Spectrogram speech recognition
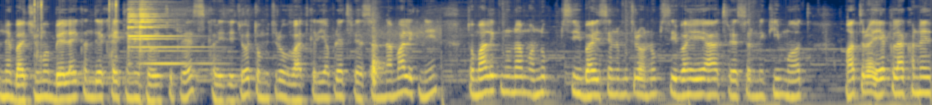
અને બાજુમાં બે લાઇકન દેખાય તેને જરૂરથી પ્રેસ કરી દેજો. તો મિત્રો, વાત કરીએ આપણે થ્રેસરના માલિકની. તો માલિકનું નામ અનુપસિંહભાઈ છે અને મિત્રો, અનુપસિંહભાઈએ આ થ્રેસરની કિંમત માત્ર એક લાખ અને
